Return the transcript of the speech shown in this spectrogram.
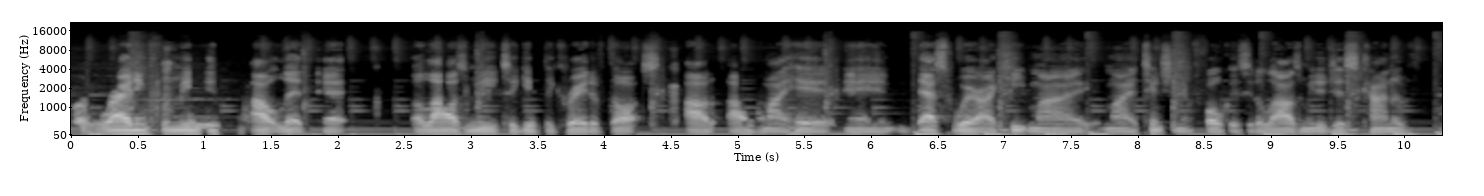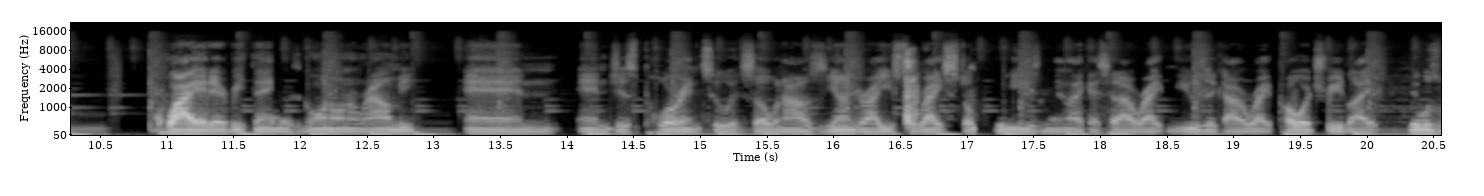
but writing for me is an outlet that allows me to get the creative thoughts out, out of my head and that's where I keep my my attention and focus. It allows me to just kind of quiet everything that's going on around me and and just pour into it. So when I was younger, I used to write stories, and like I said, I write music, I write poetry. Like it was,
